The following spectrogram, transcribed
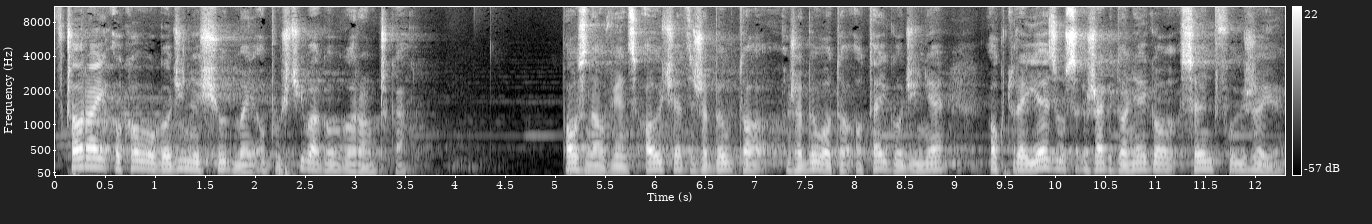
wczoraj około godziny siódmej opuściła go gorączka. Poznał więc ojciec, że, był to, że było to o tej godzinie, o której Jezus rzekł do niego: Syn twój żyje.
